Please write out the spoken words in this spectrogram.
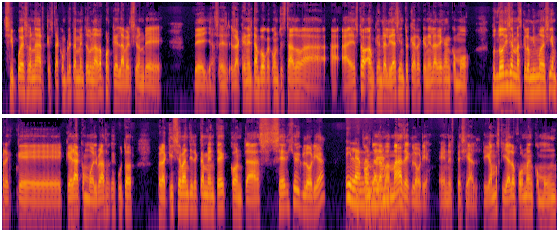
sí puede sonar que está completamente de un lado porque es la versión de, ellas. Raquel tampoco ha contestado a, esto, aunque en realidad siento que a Raquel la dejan como, pues no dicen más que lo mismo de siempre, que, que era como el brazo ejecutor, pero aquí se van directamente contra Sergio y Gloria y la contra la mamá de Gloria en especial. Digamos que ya lo forman como un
